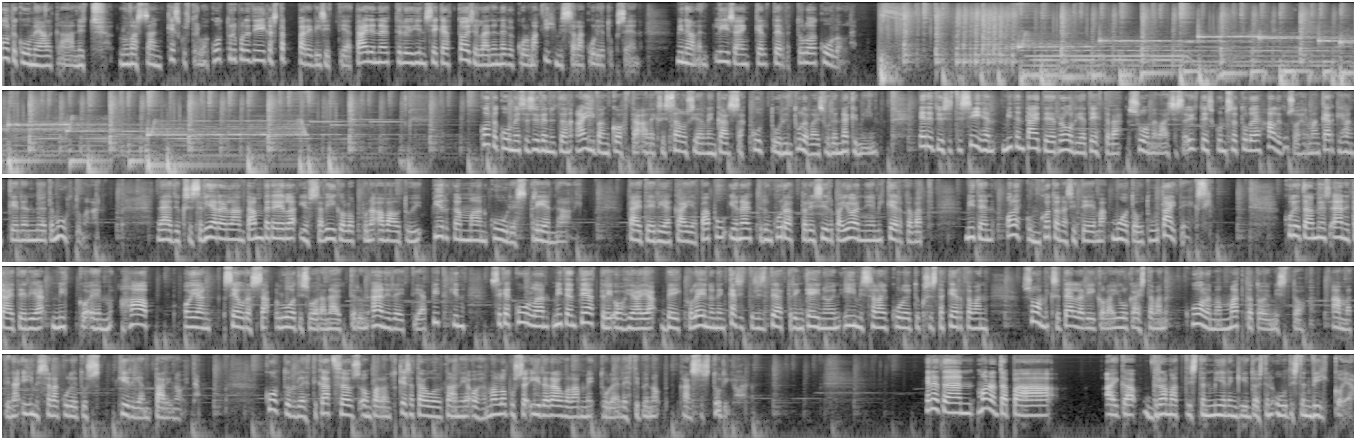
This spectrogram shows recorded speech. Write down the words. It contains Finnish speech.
Kultakuume alkaa nyt. Luvassa on keskustelua kulttuuripolitiikasta, pari visittiä taidenäyttelyihin sekä toisenlainen näkökulma ihmissalakuljetukseen. Minä olen Liisa Enkel, tervetuloa kuulolle. Kultakuumeessa syvennytään aivan kohta Aleksis Salusjärven kanssa kulttuurin tulevaisuuden näkymiin. Erityisesti siihen, miten taiteen rooli ja tehtävä suomalaisessa yhteiskunnassa tulee hallitusohjelman kärkihankkeiden myötä muuttumaan. Lähetyksessä vieraillaan Tampereella, jossa viikonloppuna avautui Pirkanmaan kuudes triennaali. Taiteilija Kaija Papu ja näyttelyn kuraattori Sirpa Joenniemi kertovat, miten Ole kun kotonasi teema muotoutuu taiteeksi. Kuljetaan myös äänitaiteilija Mikko M. Haap Ojan seurassa Luotisuora-näyttelyn äänireittiä pitkin sekä kuullaan, miten teatteriohjaaja Veikko Leinonen käsittelisi teatterin keinoin ihmissalainkuljetuksesta kertovan suomeksi tällä viikolla julkaistavan Kuoleman matkatoimisto ammattina ihmissalakuljetuskirjan tarinoita. Kulttuurilehti Katsaus on palannut kesätauoltaan ja ohjelman lopussa Iida Rauhalammi tulee Lehtipino kanssa studioon. Eletään monen tapaa aika dramaattisten, mielenkiintoisten uutisten viikkoja.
